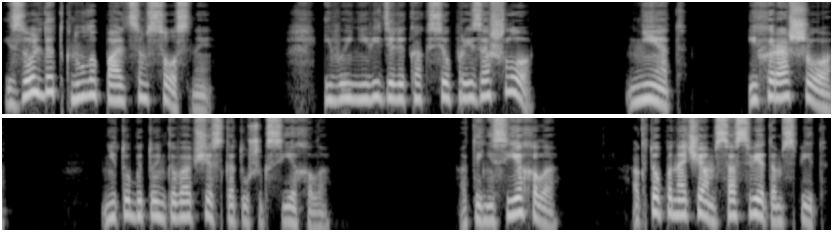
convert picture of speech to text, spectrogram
Изольда ткнула пальцем в сосны. «И вы не видели, как все произошло?» «Нет», и хорошо. Не то бы Тонька вообще с катушек съехала. А ты не съехала? А кто по ночам со светом спит?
